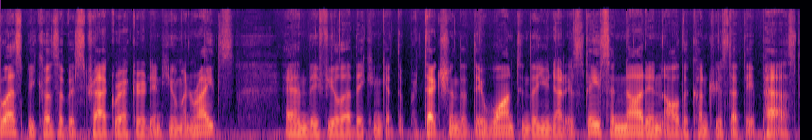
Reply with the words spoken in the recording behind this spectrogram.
U.S. because of its track record in human rights, and they feel that they can get the protection that they want in the United States and not in all the countries that they passed.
